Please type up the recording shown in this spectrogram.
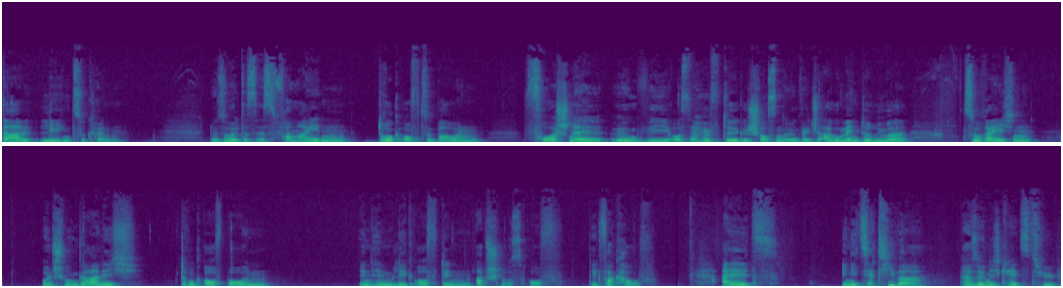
darlegen zu können. Du solltest es vermeiden, Druck aufzubauen, vorschnell irgendwie aus der Hüfte geschossen irgendwelche Argumente rüber zu reichen und schon gar nicht Druck aufbauen in Hinblick auf den Abschluss, auf den Verkauf. Als Initiativer Persönlichkeitstyp,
